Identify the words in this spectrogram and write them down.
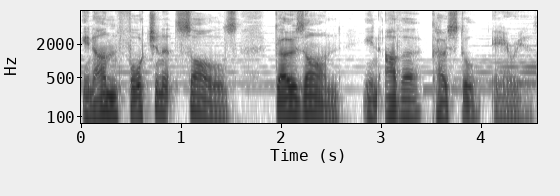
in unfortunate souls goes on in other coastal areas.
